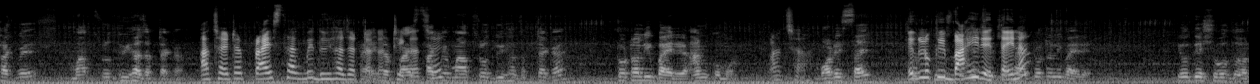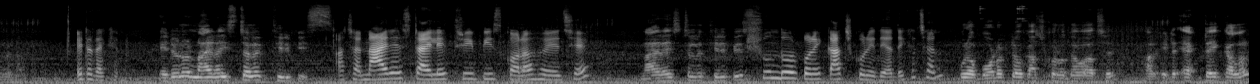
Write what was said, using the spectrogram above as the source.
থাকবে মাত্র 2000 টাকা। আচ্ছা এটার প্রাইস থাকবে দুই হাজার হ্যাঁ, টাকা ঠিক আছে। থাকবে মাত্র 2000 টাকা টোটালি বাইরে আনকমন আচ্ছা। বডি সাইজ এগুলো কি বাহিরে, তাই না? টোটালি বাইরে। কেউ দেশে বলতে পারবে না। এটা দেখেন। এটা হলো নাইরা স্টাইলের থ্রি পিস আচ্ছা নাইরে স্টাইলে থ্রি পিস করা হয়েছে। নাইরা স্টাইলের থ্রি পিস সুন্দর করে কাজ করে দেয়া দেখেছেন? পুরো বর্ডারটাও কাজ করা দেওয়া আছে। আর এটা একটাই কালার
